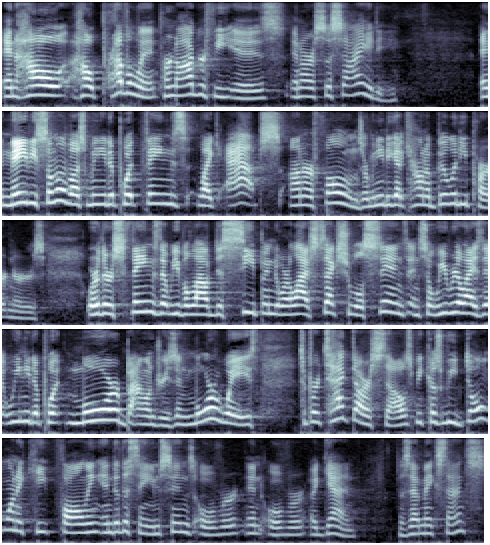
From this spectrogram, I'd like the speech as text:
and how, how prevalent pornography is in our society. And maybe some of us, we need to put things like apps on our phones, or we need to get accountability partners, or there's things that we've allowed to seep into our lives, sexual sins, and so we realize that we need to put more boundaries and more ways to protect ourselves because we don't want to keep falling into the same sins over and over again. Does that make sense?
